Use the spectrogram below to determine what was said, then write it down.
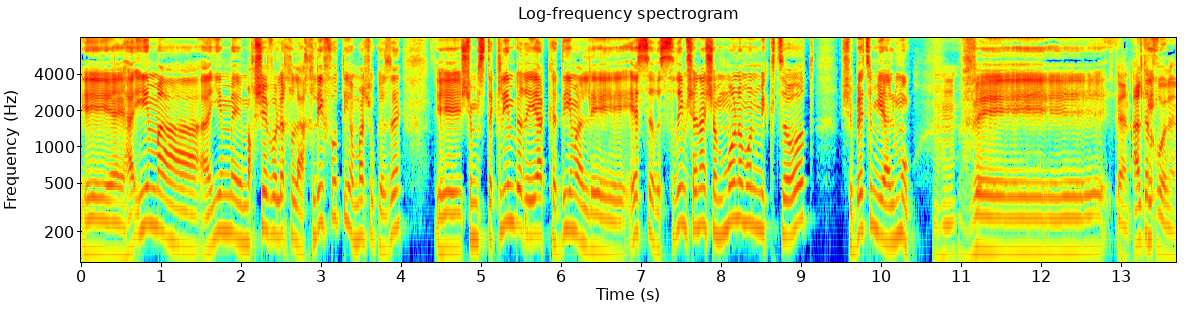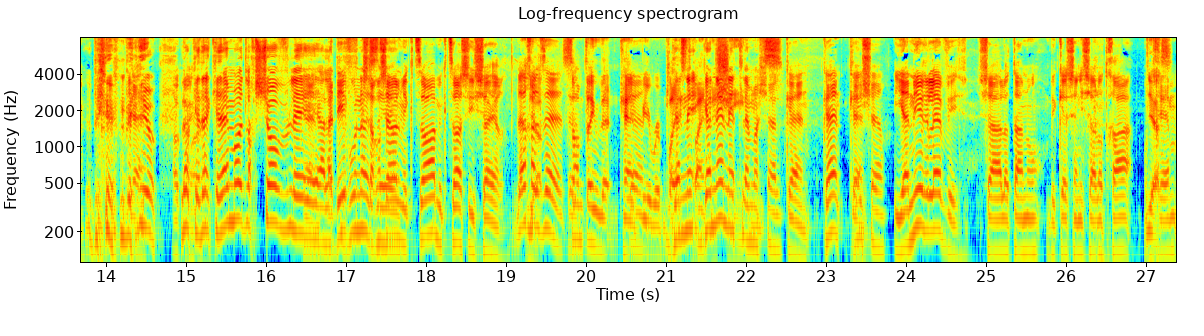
אה, האם, האם מחשב הולך להחליף אותי או משהו כזה, שמסתכלים בראייה קדימה ל-10-20 שנה, יש המון המון מקצועות שבעצם ייעלמו. ו... כן, אל תלכו אליהם. בדיוק. אוקיי. לא, כדאי- מאוד לחשוב כן, על עדיף הכיוון הזה. כשאתה חושב על מקצוע, מקצוע שיישאר. לך על זה. Something that can't כן. be replaced by גננת machines. למשל. כן, כן, כן. יניר לוי שאל אותנו, ביקש שאני אשאל אותך. אתכם,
